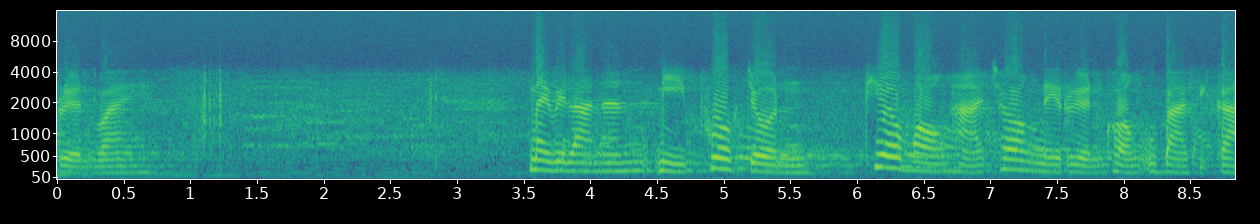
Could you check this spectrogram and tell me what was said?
เรือนไว้ ในเวลานั้นมีพวกโจรเที่ยวมองหาช่องในเรือนของอุบาสิกา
